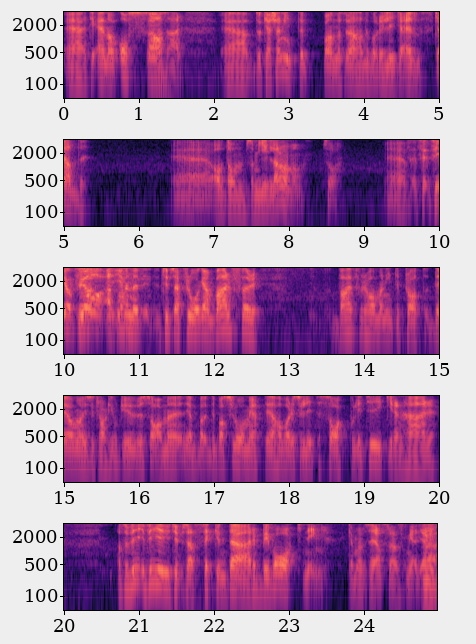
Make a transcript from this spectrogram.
eh, till en av oss, ja. eller så här. Eh, då kanske han inte på andra sidan hade varit lika älskad eh, av de som gillar honom. Så. Eh, för, för, jag, för Ja, jag, alltså- jag vet inte, typ så här frågan varför varför har man inte pratat, det har man ju såklart gjort i USA, men jag, det bara slår mig att det har varit så lite sakpolitik i den här Alltså vi, vi är ju typ så här sekundärbevakning kan man väl säga att svensk media är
